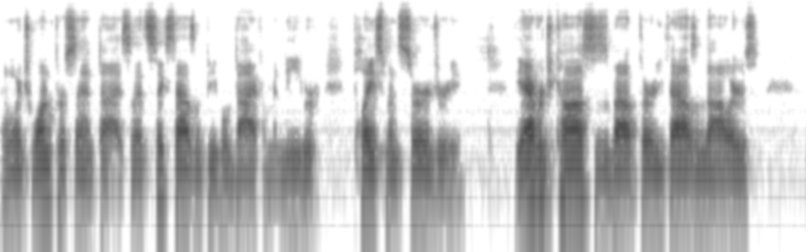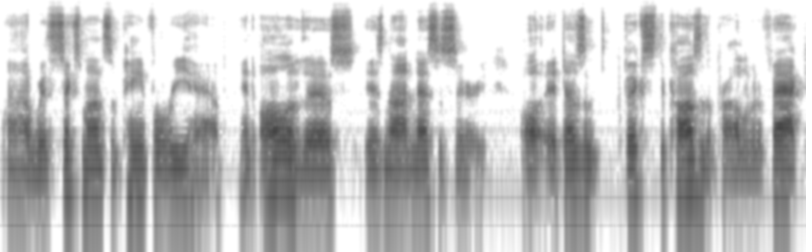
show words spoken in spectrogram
in which 1% die. So that's 6,000 people die from a knee replacement surgery. The average cost is about $30,000. Uh, with six months of painful rehab. And all of this is not necessary. All, it doesn't fix the cause of the problem. In fact,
